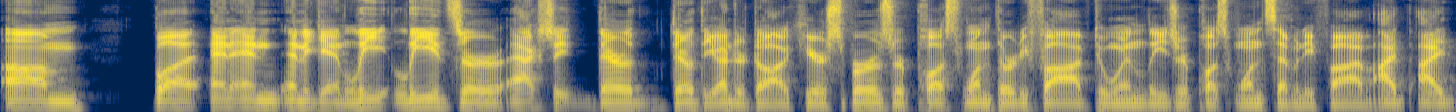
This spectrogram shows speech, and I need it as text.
Um, but and and and again, Le- Leeds are actually they're they're the underdog here. Spurs are plus one thirty five to win. Leeds are plus one seventy five. I I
